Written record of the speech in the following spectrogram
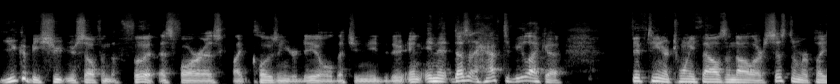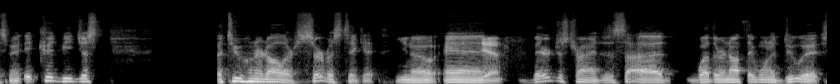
you could be shooting yourself in the foot as far as like closing your deal that you need to do. And, and it doesn't have to be like a fifteen or twenty thousand dollar system replacement. It could be just a $200 service ticket you know and yes. they're just trying to decide whether or not they want to do it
